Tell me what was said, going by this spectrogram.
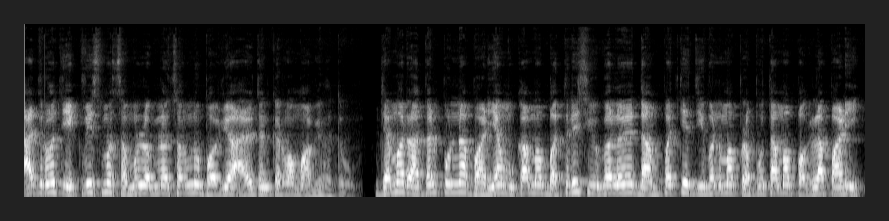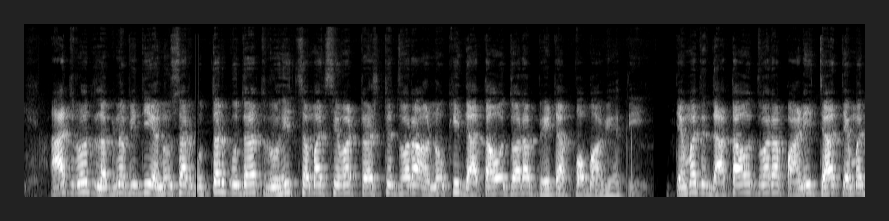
આજ રોજ એકવીસમો સમૂહ લગ્નોત્સવનું ભવ્ય આયોજન કરવામાં આવ્યું હતું. જેમાં રાધનપુરના ભાડિયા મુકામમાં બત્રીસ યુગલોએ દાંપત્ય જીવનમાં પ્રભુતામાં પગલાં પાડી આજ રોજ લગ્નવિધિ અનુસાર ઉત્તર ગુજરાત રોહિત સમાજ સેવા ટ્રસ્ટ દ્વારા અનોખી દાતાઓ દ્વારા ભેટ આપવામાં આવી હતી. તેમજ દાતાઓ દ્વારા પાણી, ચા તેમજ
